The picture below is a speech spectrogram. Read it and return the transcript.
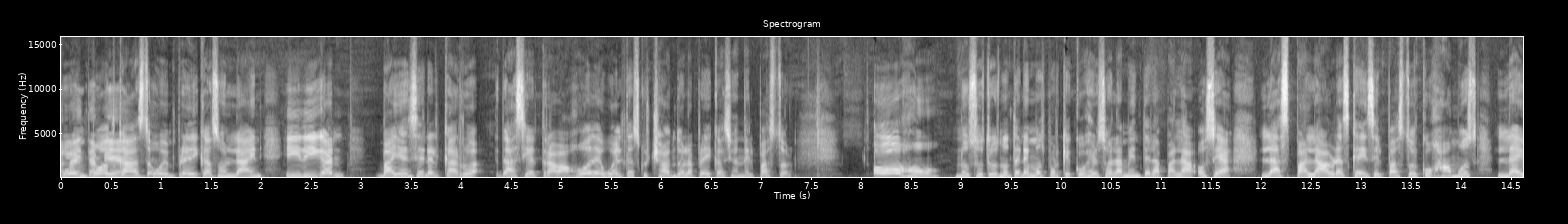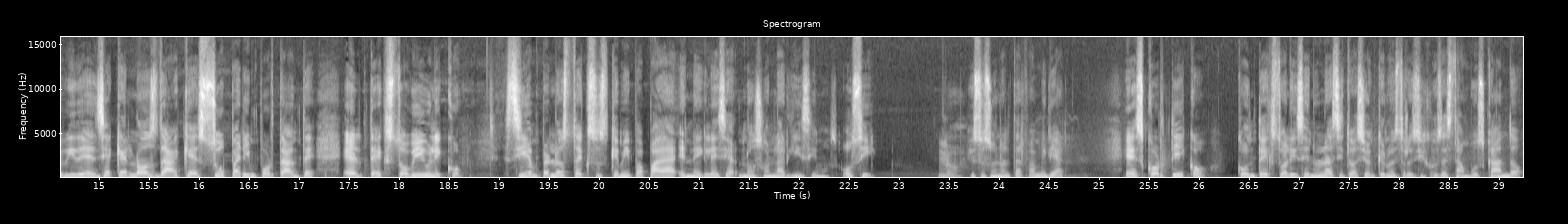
O en también. podcast, o en prédicas online. Y digan, váyanse en el carro hacia el trabajo de vuelta escuchando la predicación del pastor. Ojo, nosotros no tenemos por qué coger solamente la palabra, o sea, las palabras que dice el pastor, cojamos la evidencia que él nos da, que es súper importante, el texto bíblico. Siempre los textos que mi papá da en la iglesia no son larguísimos, ¿o sí? No. Eso es un altar familiar. Es cortico. Contextualicen la situación que nuestros hijos están buscando,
